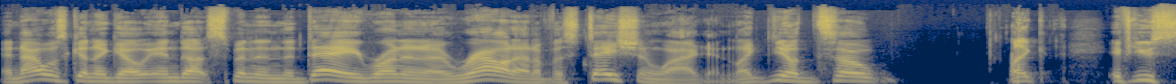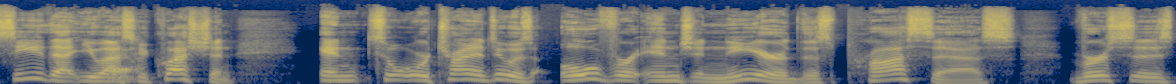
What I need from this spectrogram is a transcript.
and I was going to go end up spending the day running a route out of a station wagon, like you know, so like if you see that, you ask yeah. a question. And so what we're trying to do is over engineer this process versus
